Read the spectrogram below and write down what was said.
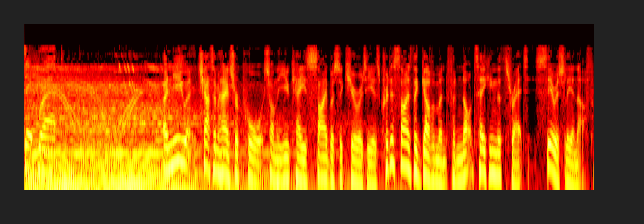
SITREP. A new Chatham House report on the UK's cybersecurity has criticised the government for not taking the threat seriously enough.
